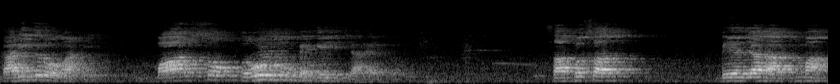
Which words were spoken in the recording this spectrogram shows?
કારીગરો માટે બારસો કરોડનું પેકેજ જાહેર કર્યું સાથોસાથ બે હજાર આઠમાં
